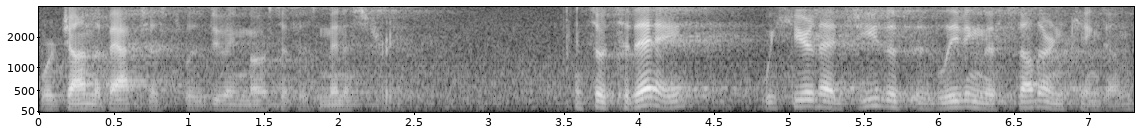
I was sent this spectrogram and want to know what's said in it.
where John the Baptist was doing most of his ministry. And so today, we hear that Jesus is leaving the southern kingdom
